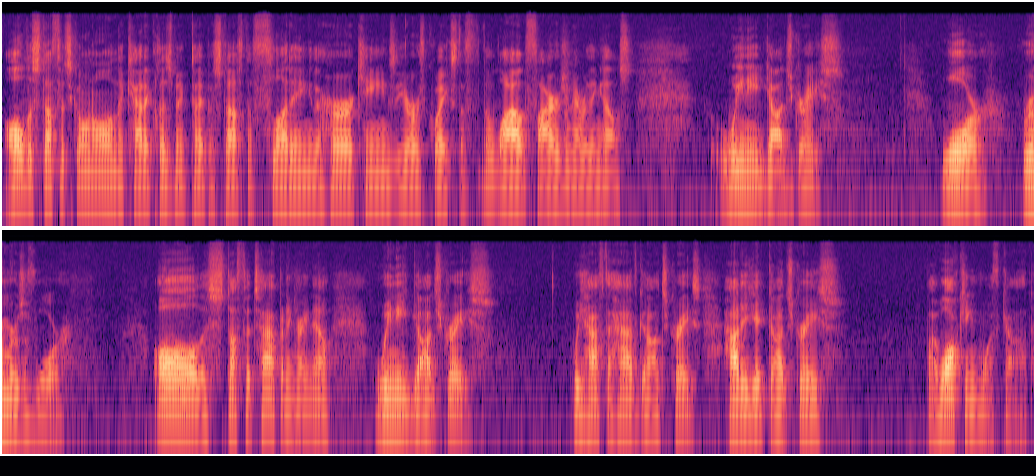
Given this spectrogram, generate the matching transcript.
all the stuff that's going on, the cataclysmic type of stuff, the flooding, the hurricanes, the earthquakes, the, the wildfires, and everything else, we need God's grace. War, rumors of war, all the stuff that's happening right now, we need God's grace. We have to have God's grace. How do you get God's grace? By walking with God.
